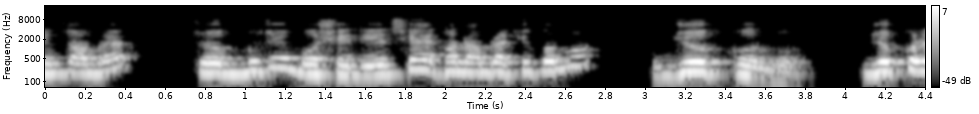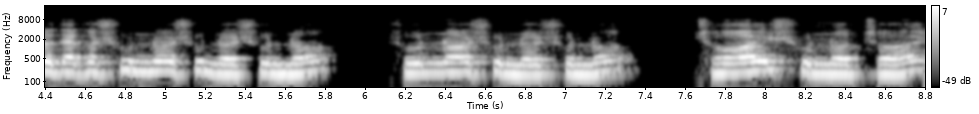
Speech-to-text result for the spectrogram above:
কিন্তু আমরা চোখ বুঝে বসিয়ে দিয়েছি। এখন আমরা কি করব? যোগ করব। যোগ করলে দেখো শূন্য শূন্য শূন্য শূন্য শূন্য শূন্য, ছয় শূন্য, ছয়,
